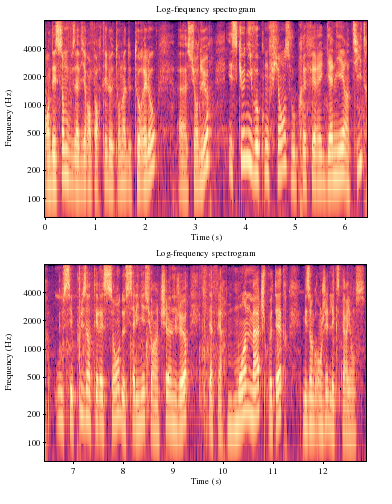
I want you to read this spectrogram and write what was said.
En décembre, vous aviez remporté le tournoi de Torello euh, sur dur. Est-ce que niveau confiance, vous préférez gagner un titre ou c'est plus intéressant de s'aligner sur un challenger, quitte à faire moins de matchs peut-être, mais engranger de l'expérience?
